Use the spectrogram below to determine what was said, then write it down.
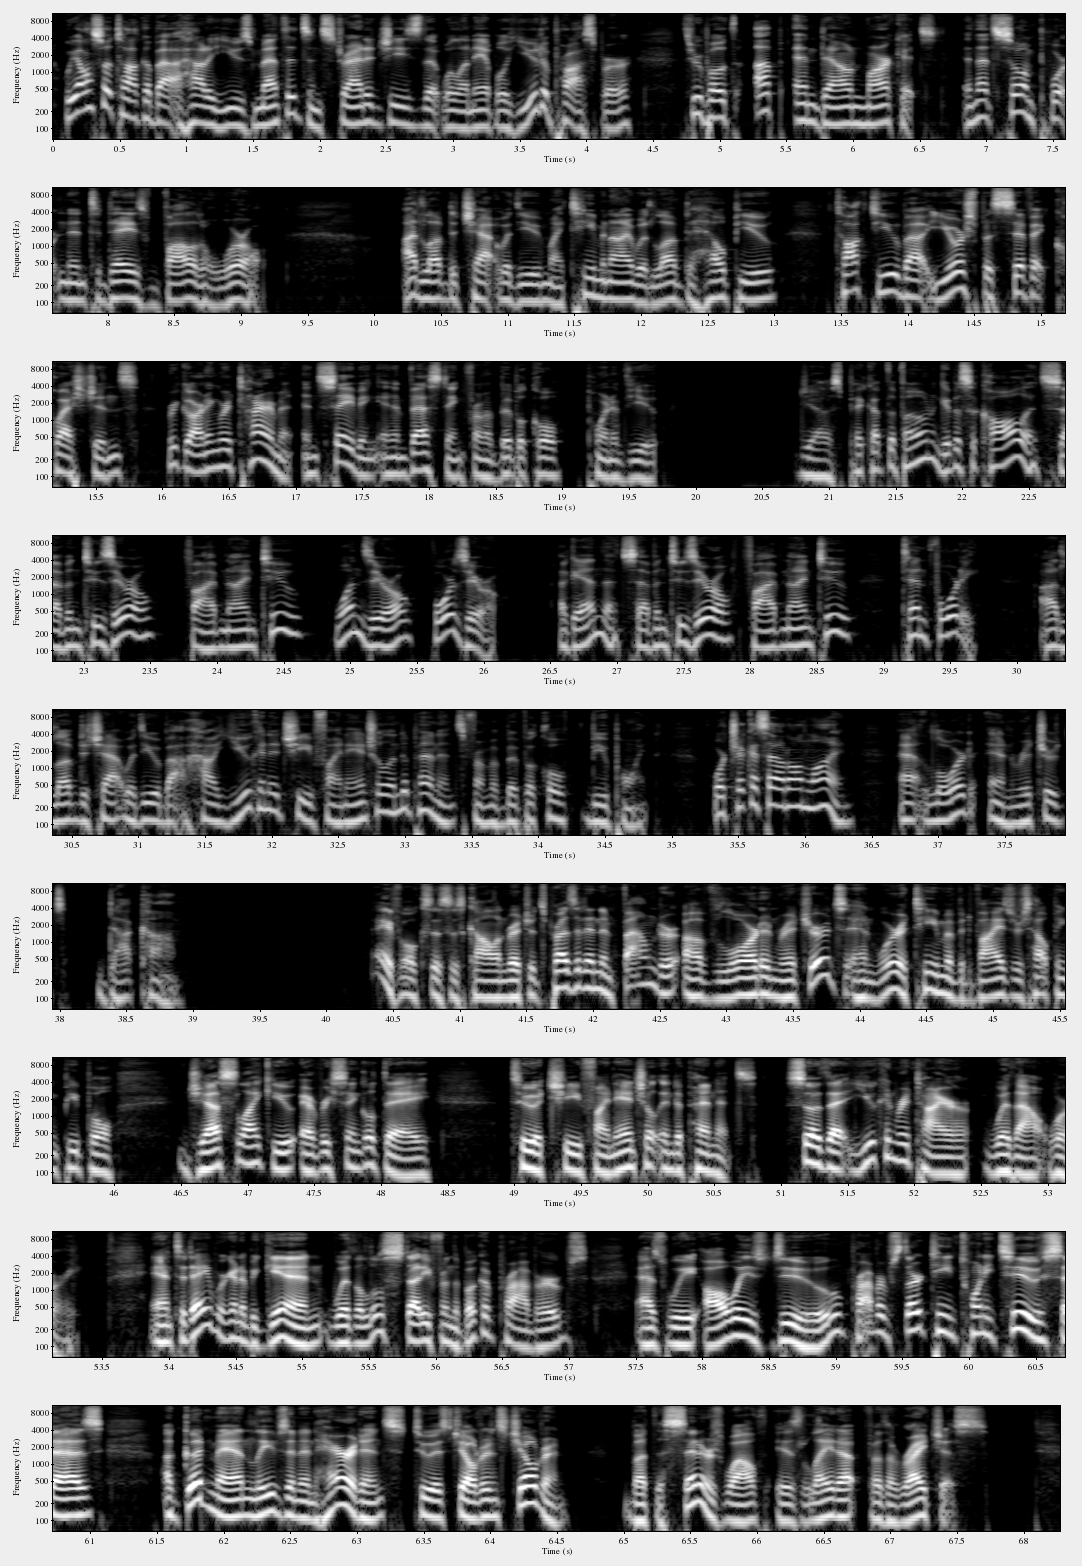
We also talk about how to use methods and strategies that will enable you to prosper through both up and down markets. And that's so important in today's volatile world. I'd love to chat with you. My team and I would love to help you, talk to you about your specific questions regarding retirement and saving and investing from a biblical point of view. Just pick up the phone and give us a call at 720 592 1040. Again, that's 720 592 1040. I'd love to chat with you about how you can achieve financial independence from a biblical viewpoint. Or check us out online at lordandrichards.com. Hey, folks, this is Colin Richards, president and founder of Lord and Richards, and we're a team of advisors helping people just like you every single day to achieve financial independence so that you can retire without worry. And today we're going to begin with a little study from the book of Proverbs, as we always do. Proverbs 13 22 says, A good man leaves an inheritance to his children's children, but the sinner's wealth is laid up for the righteous.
